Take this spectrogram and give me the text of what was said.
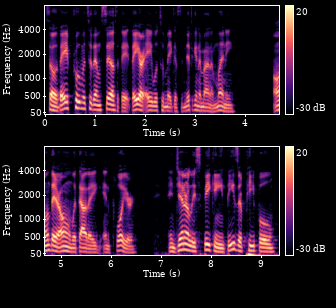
So they've proven to themselves that they, are able to make a significant amount of money on their own without a employer. And generally speaking, these are people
